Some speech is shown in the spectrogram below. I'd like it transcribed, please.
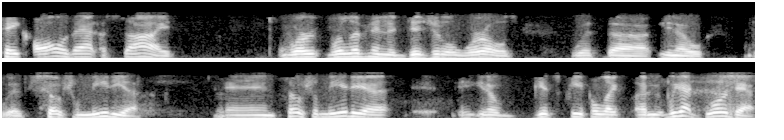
take all of that aside. We're we're living in a digital world with uh, you know with social media, and social media, you know, gets people like I mean we got DoorDash,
